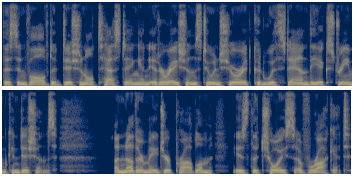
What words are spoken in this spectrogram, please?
This involved additional testing and iterations to ensure it could withstand the extreme conditions. Another major problem is the choice of rocket.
